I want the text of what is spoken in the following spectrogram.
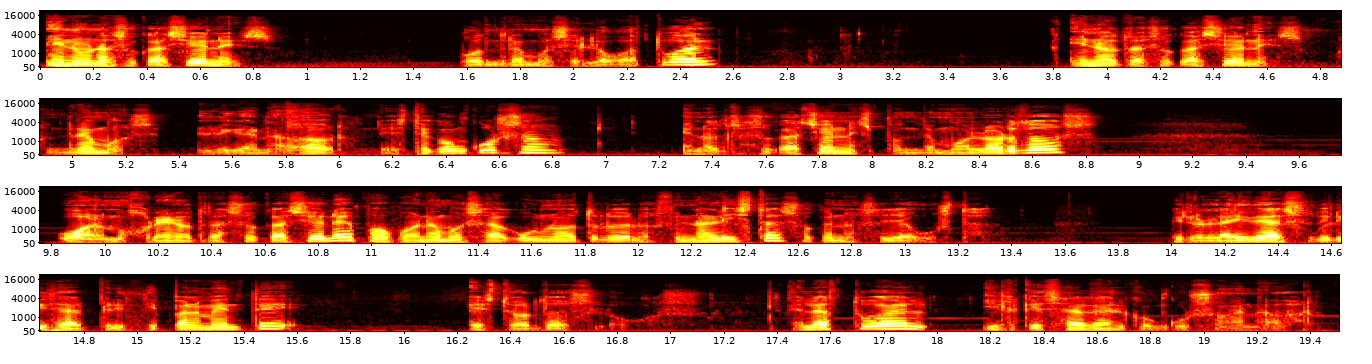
En unas ocasiones pondremos el logo actual. En otras ocasiones pondremos el ganador de este concurso. En otras ocasiones pondremos los dos. O a lo mejor en otras ocasiones pues ponemos algún otro de los finalistas o que nos haya gustado. Pero la idea es utilizar principalmente estos dos logos. El actual y el que salga el concurso ganador.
